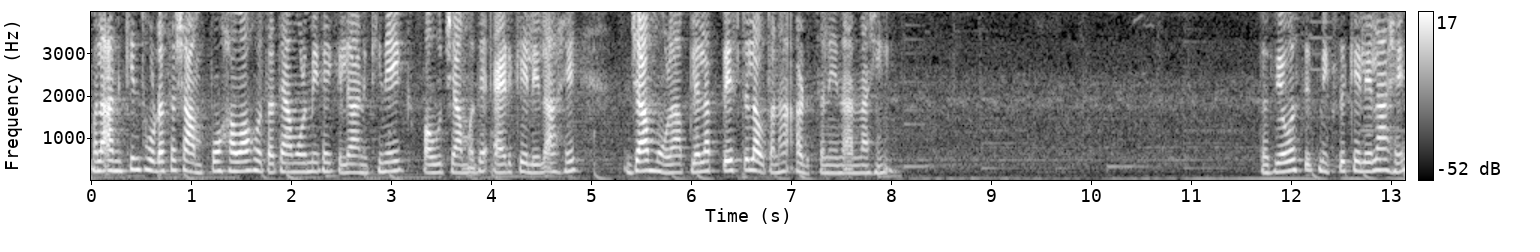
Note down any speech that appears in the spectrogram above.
मला आणखीन थोडासा शॅम्पू हवा होता त्यामुळे मी काय केलं आणखीन एक पाऊच यामध्ये ॲड केलेला आहे. ज्यामुळं आपल्याला पेस्ट लावताना अडचण येणार नाही. तर व्यवस्थित मिक्स केलेलं आहे.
